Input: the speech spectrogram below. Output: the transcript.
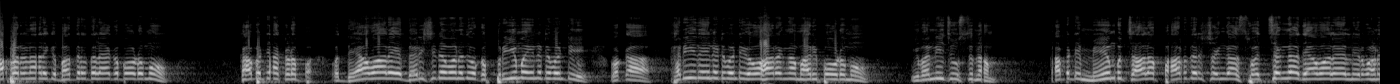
ఆభరణాలకి భద్రత లేకపోవడము. కాబట్టి అక్కడ దేవాలయ దర్శనం అనేది ఒక ప్రియమైనటువంటి ఒక ఖరీదైనటువంటి వ్యవహారంగా మారిపోవడము. ఇవన్నీ చూస్తున్నాం. కాబట్టి మేము చాలా పారదర్శకంగా స్వచ్ఛంగా దేవాలయాలు నిర్వహణ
